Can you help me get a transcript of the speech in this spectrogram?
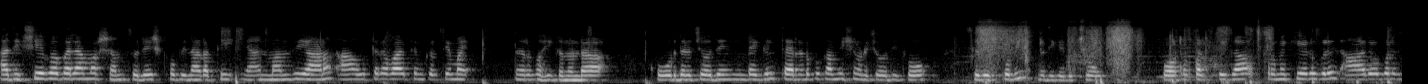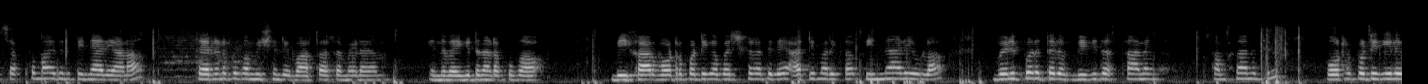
അധിക്ഷേപ പരാമർശം സുരേഷ് ഗോപി നടത്തി. ഞാൻ മന്ത്രിയാണ്. ആ ഉത്തരവാദിത്വം കൃത്യമായി നിർവഹിക്കുന്നുണ്ട്. കൂടുതൽ ചോദ്യം ഉണ്ടെങ്കിൽ തെരഞ്ഞെടുപ്പ് കമ്മീഷനോട് ചോദിക്കൂ. സുരേഷ് ഗോപി പ്രതികരിച്ചു. വോട്ടർ പട്ടിക ക്രമക്കേടുകളിൽ ആരോപണം ശക്തമായതിനു പിന്നാലെയാണ് തെരഞ്ഞെടുപ്പ് കമ്മീഷന്റെ വാർത്താ സമ്മേളനം. ഇന്ന് വൈകിട്ട് നടക്കുക. ബീഹാർ വോട്ടർ പട്ടിക പരിഷ്കരണത്തിലെ അട്ടിമറിക്ക് പിന്നാലെയുള്ള വെളിപ്പെടുത്തലും വിവിധ സ്ഥാന സംസ്ഥാനത്തിൽ വോട്ടർ പട്ടികയിലെ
